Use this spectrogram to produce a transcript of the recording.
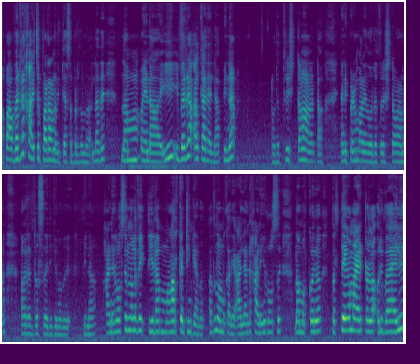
അപ്പോൾ അവരുടെ കാഴ്ചപ്പാടാണ് വ്യത്യാസപ്പെടുത്തുന്നത്. അല്ലാതെ നം ഈ ഇവരുടെ ആൾക്കാരല്ല. പിന്നെ ഓരോരുത്തർ ഇഷ്ടമാണ് കേട്ടോ ഞാനിപ്പോഴും പറയുന്നത് ഓരോരുത്തർ ഇഷ്ടമാണ് അവരെ ഡ്രസ്സ് ധരിക്കുന്നത്. പിന്നെ ഹണി റോസ് എന്നുള്ള വ്യക്തിയുടെ മാർക്കറ്റിംഗ് ആണ്. അത് നമുക്കറിയാം. അല്ലാണ്ട് ഹണി റോസ് നമുക്കൊരു പ്രത്യേകമായിട്ടുള്ള ഒരു വാല്യൂ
